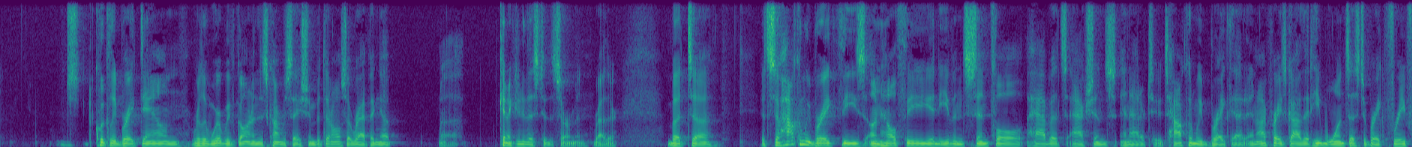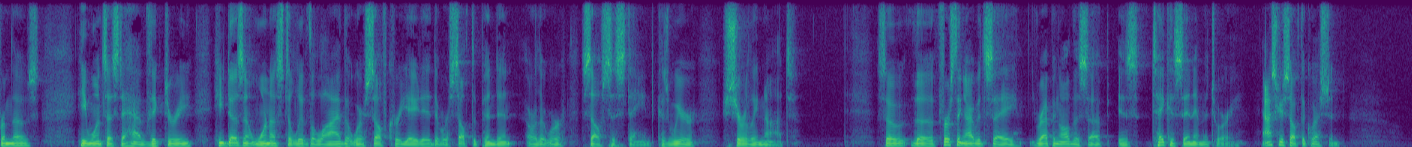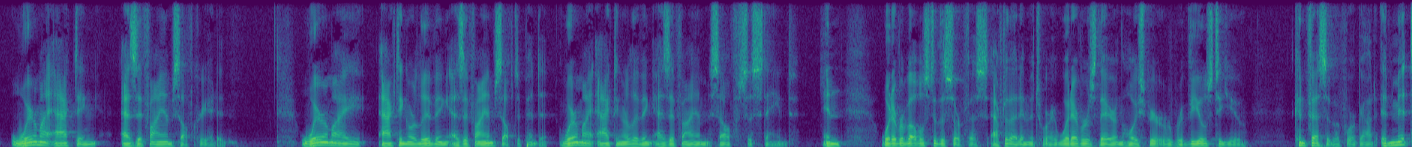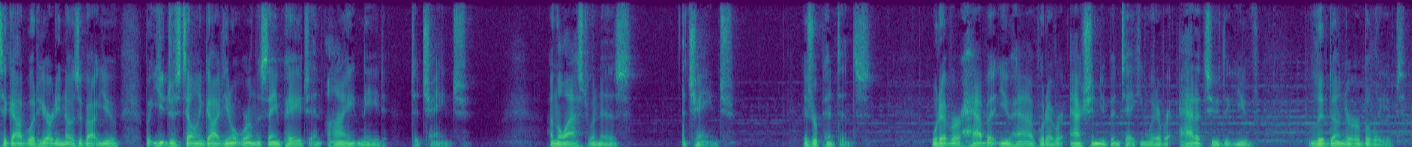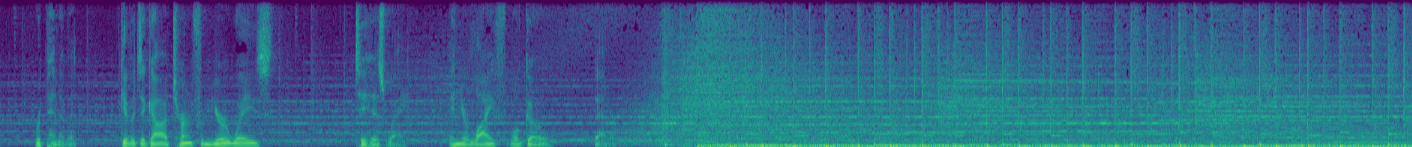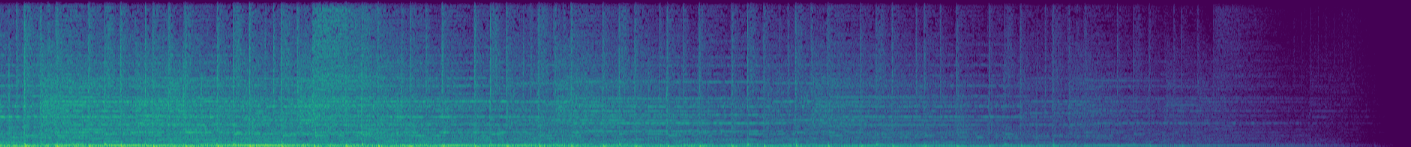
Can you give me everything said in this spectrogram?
just quickly break down really where we've gone in this conversation, but then also wrapping up, uh, connecting to this to the sermon rather. But uh, it's so how can we break these unhealthy and even sinful habits, actions, and attitudes? How can we break that? And I praise God that He wants us to break free from those. He wants us to have victory. He doesn't want us to live the lie that we're self created, that we're self dependent, or that we're self sustained, because we're surely not. So, the first thing I would say, wrapping all this up, is take a sin inventory. Ask yourself the question where am I acting as if I am self created? Where am I acting or living as if I am self dependent? Where am I acting or living as if I am self sustained? And whatever bubbles to the surface after that inventory, whatever is there and the Holy Spirit reveals to you, confess it before God. Admit to God what He already knows about you, but you just telling God, you know what, we're on the same page and I need to change. And the last one is the change, is repentance. Whatever habit you have, whatever action you've been taking, whatever attitude that you've lived under or believed, repent of it. Give it to God. Turn from your ways to His way, and your life will go better.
